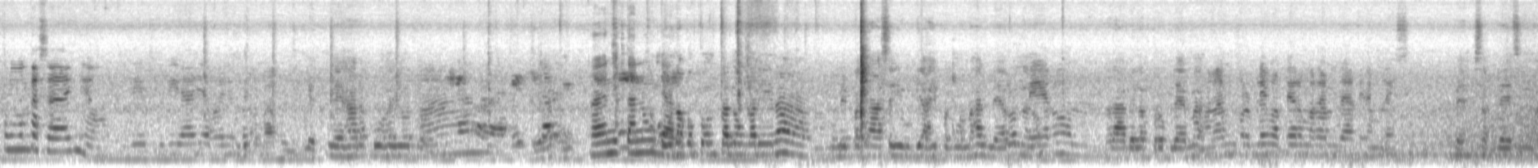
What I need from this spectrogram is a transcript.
pumunta sa inyo? Hindi, hindi ayaw, ayaw. May, may hanap buhay yun. Ah, Ah, ni tanong Ang dyan. una ko pong tanong kanina, kung may pag-asa yung biyahe pagmamahal, meron ano? meron. Marami lang problema. Maraming problema pero marami dati ng blessing. May Sa blessing na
